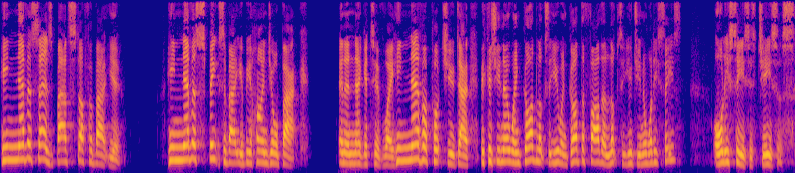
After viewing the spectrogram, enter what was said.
He never says bad stuff about you. He never speaks about you behind your back in a negative way. He never puts you down because you know when God looks at you, when God the Father looks at you, do you know what he sees? All he sees is Jesus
